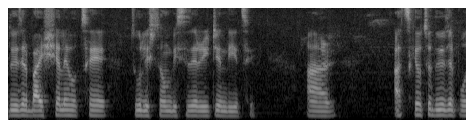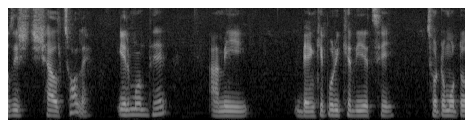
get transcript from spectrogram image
দুই হাজার বাইশ সালে হচ্ছে চল্লিশতম বিসিসের রিটেন দিয়েছি। আর আজকে হচ্ছে দু হাজার পঁচিশ সাল চলে। এর মধ্যে আমি ব্যাংকে পরীক্ষা দিয়েছি ছোটো মোটো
